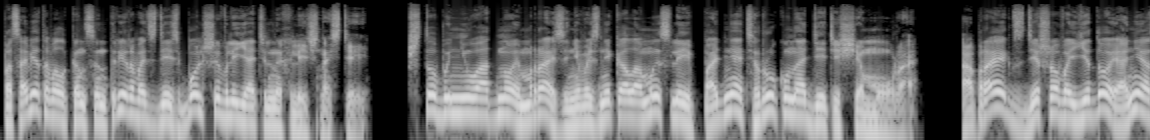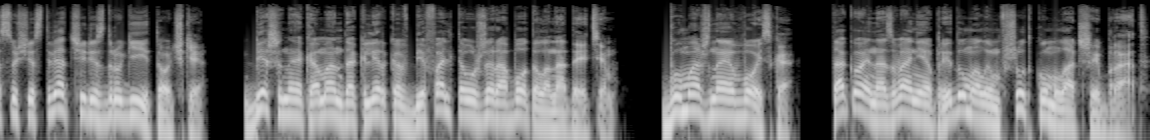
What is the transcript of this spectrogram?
посоветовал концентрировать здесь больше влиятельных личностей. Чтобы ни у одной мрази не возникало мыслей поднять руку на детище Мура. А проект с дешевой едой они осуществят через другие точки, Бешеная команда клерков Бефальта уже работала над этим. «Бумажное войско». Такое название придумал им в шутку младший брат.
